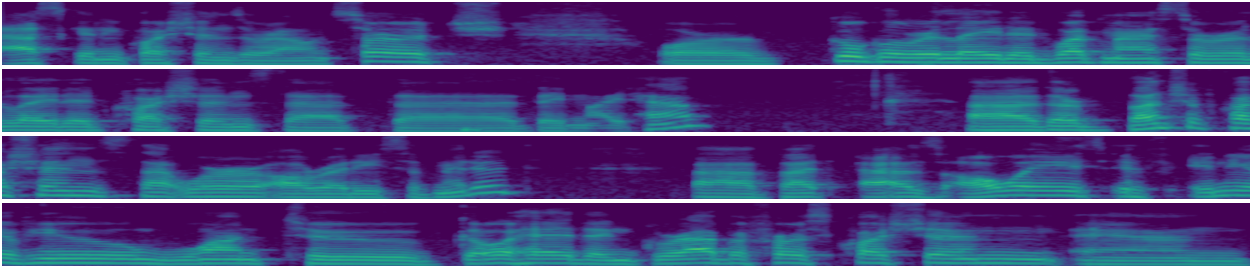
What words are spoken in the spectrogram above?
ask any questions around search or Google-related, webmaster-related questions that uh, they might have. Uh, there are a bunch of questions that were already submitted. Uh, but as always, if any of you want to go ahead and grab a first question and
